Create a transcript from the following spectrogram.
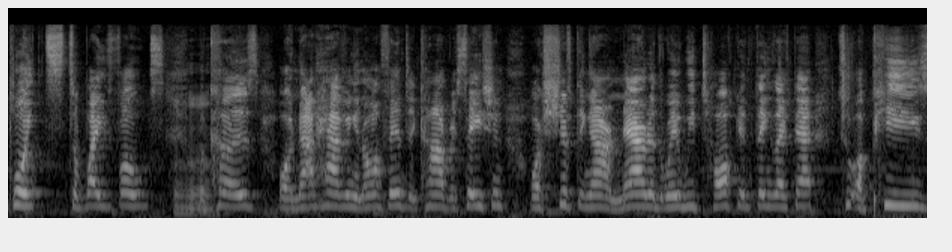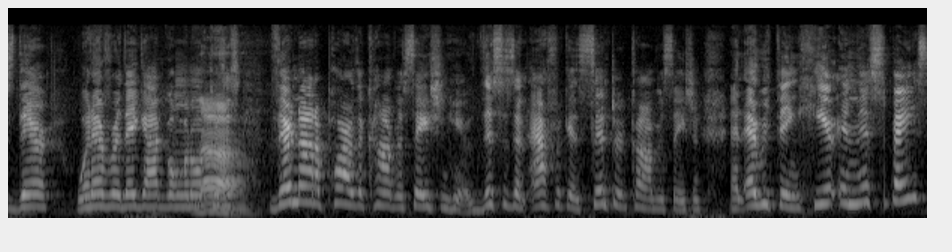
points to white folks mm-hmm. because or not having an authentic conversation or shifting our narrative the way we talk and things like that to appease their whatever they got going on because Nah. they're not a part of the conversation here. This is an African centered conversation and everything here in this space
